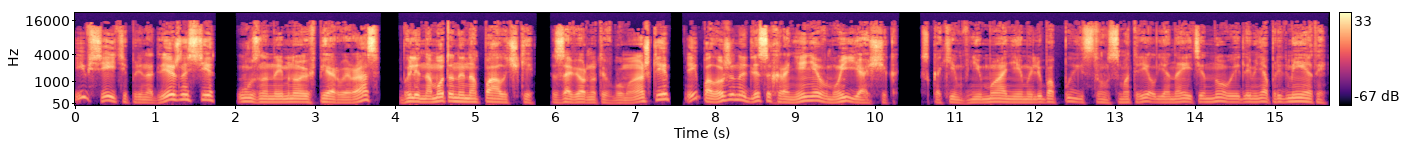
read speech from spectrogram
и все эти принадлежности, узнанные мною в первый раз, были намотаны на палочки, завернуты в бумажки и положены для сохранения в мой ящик. С каким вниманием и любопытством смотрел я на эти новые для меня предметы,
